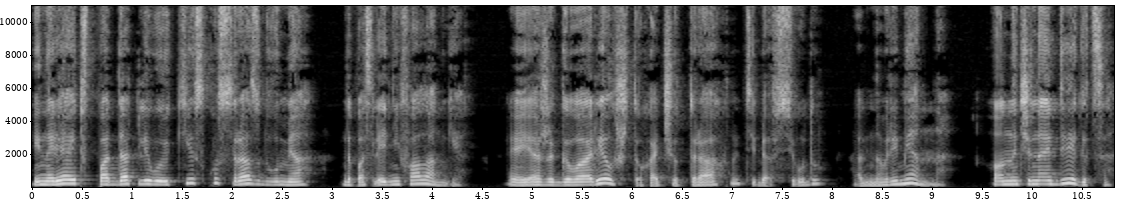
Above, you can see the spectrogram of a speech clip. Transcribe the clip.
и ныряет в податливую киску сразу двумя, до последней фаланги. Я же говорил, что хочу трахнуть тебя всюду одновременно. Он начинает двигаться.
